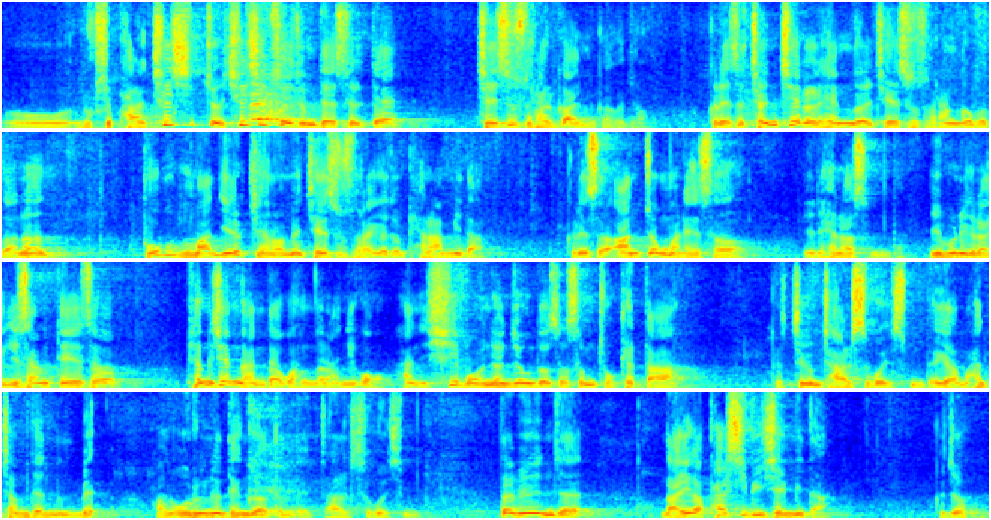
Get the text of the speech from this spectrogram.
어, 68, 70세, 70세쯤 됐을 때 재수술할 거 아닙니까? 그죠? 그래서 전체를 한 걸 재수술한 것보다는 부분만 이렇게 해놓으면 재수술하기가 좀 편합니다. 그래서 안쪽만 해서 이렇게 해놨습니다. 이분이 그냥 이 상태에서 평생 간다고 한 건 아니고 한 15년 정도 썼으면 좋겠다. 그래서 지금 잘 쓰고 있습니다. 이게 아마 한참 됐는, 한 5, 6년 된 것 같은데 잘 쓰고 있습니다. 그 다음에 이제 나이가 82세입니다. 그죠?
